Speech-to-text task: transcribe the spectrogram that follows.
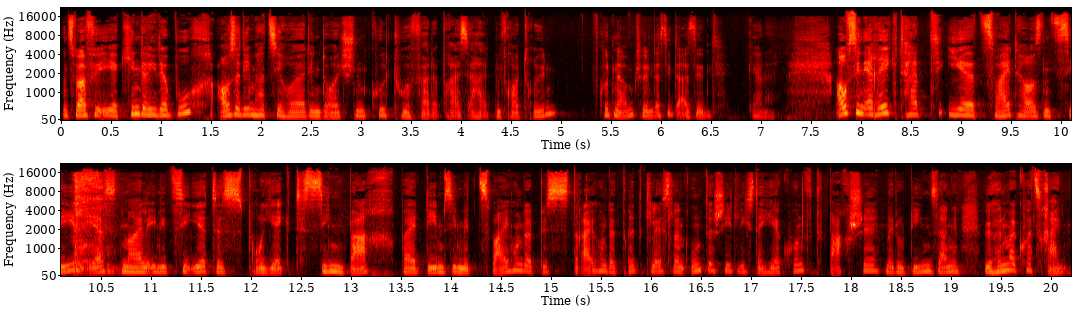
Und zwar für ihr Kinderliederbuch. Außerdem hat sie heuer den Deutschen Kulturförderpreis erhalten. Frau Trün, guten Abend, schön, dass Sie da sind. Gerne. Aufsehen erregt hat ihr 2010 erstmal initiiertes Projekt Singbach, bei dem sie mit 200 bis 300 Drittklässlern unterschiedlichster Herkunft Bachsche Melodien sangen. Wir hören mal kurz rein.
